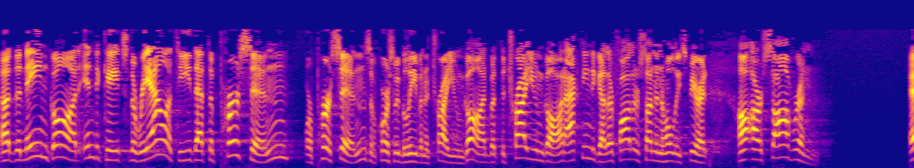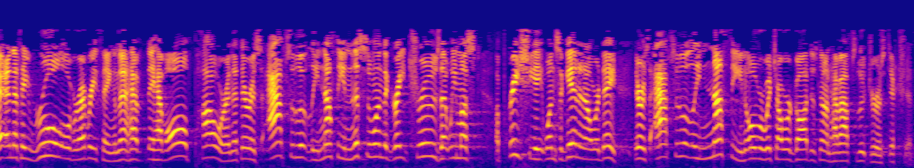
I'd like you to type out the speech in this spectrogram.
uh, the name God indicates the reality that the person or persons, of course we believe in a triune God, but the triune God acting together, Father, Son, and Holy Spirit, uh, are sovereign. And that they rule over everything, and that have, they have all power, and that there is absolutely nothing, and this is one of the great truths that we must appreciate once again in our day. There is absolutely nothing over which our God does not have absolute jurisdiction.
